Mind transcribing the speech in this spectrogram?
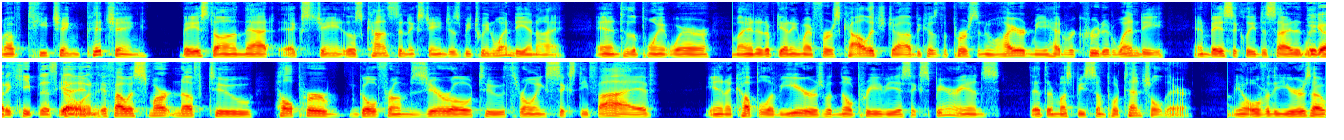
of teaching pitching based on that exchange those constant exchanges between Wendy and I. And to the point where I ended up getting my first college job because the person who hired me had recruited Wendy and basically decided that we got to keep this going. Yeah, if, if I was smart enough to help her go from zero to throwing 65 in a couple of years with no previous experience, that there must be some potential there. You know, over the years, I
